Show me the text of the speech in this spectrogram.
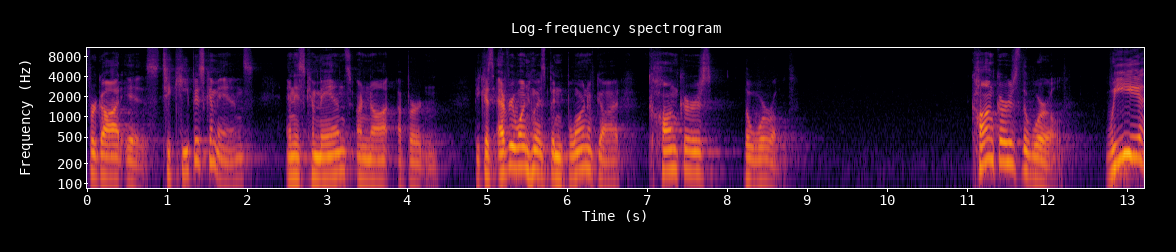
for God is to keep his commands, and his commands are not a burden. Because everyone who has been born of God conquers the world. Conquers the world. We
